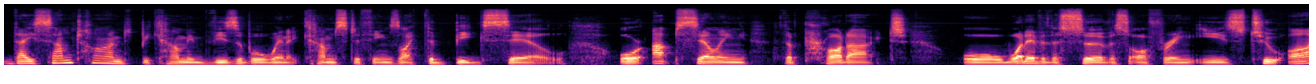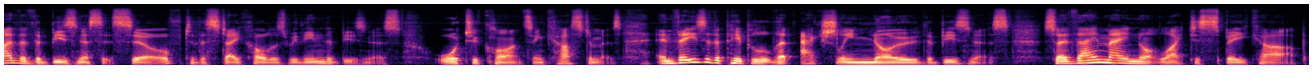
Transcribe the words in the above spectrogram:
they sometimes become invisible when it comes to things like the big sell or upselling the product or whatever the service offering is to either the business itself, to the stakeholders within the business, or to clients and customers. And these are the people that actually know the business. So they may not like to speak up.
